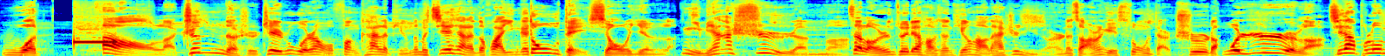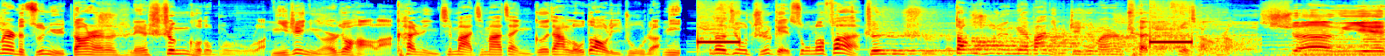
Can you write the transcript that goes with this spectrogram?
我到了，真的是这如果让我放开了屏，那么接下来的话应该都得消音了。你们家是人吗？在老人嘴里好像挺好的，还是女儿呢？早上给送了点吃的，我日了。其他不露面的子女当然了是连牲口都不如了。你这女儿就好了，看着你亲爸亲妈在你哥家楼道里住着，你那就只给送了饭，真是的，当初就应该把你们这群玩意儿全贴墙上。双眼，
